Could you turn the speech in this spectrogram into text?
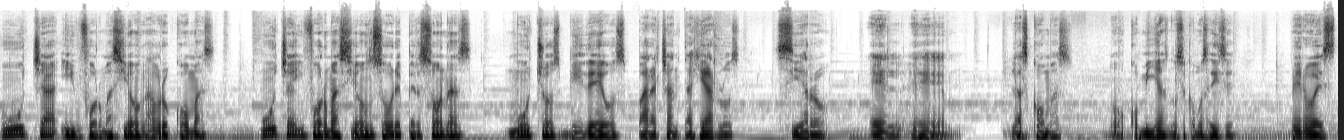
mucha información, abro comas, mucha información sobre personas, muchos videos para chantajearlos, cierro el, eh, las comas, no comillas, no sé cómo se dice, pero es,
